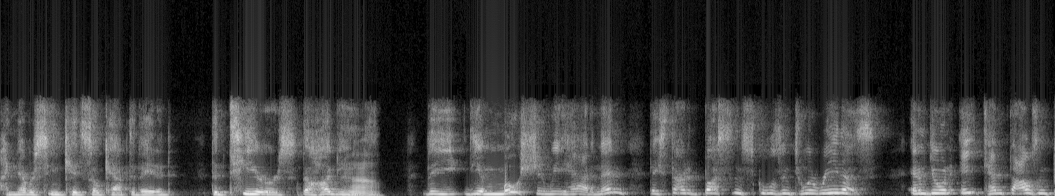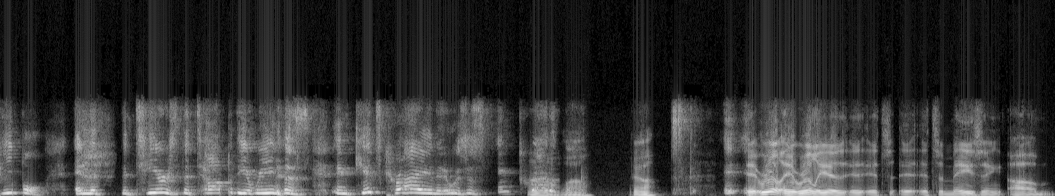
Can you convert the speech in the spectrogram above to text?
I never seen kids so captivated. The tears, the hugging, the the emotion we had, and then they started busting schools into arenas, and I'm doing eight, eight, ten thousand people, and the, the tears at the top of the arenas, and kids crying, and it was just incredible. Oh, wow, yeah, it, it, it, really, it really is. It, it's it's amazing. Um,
